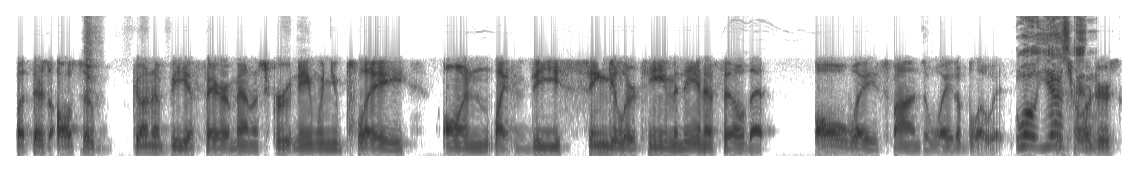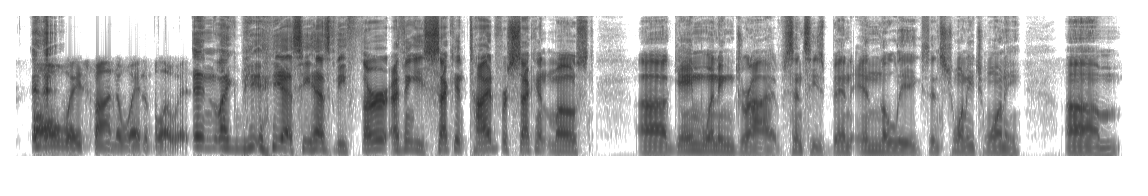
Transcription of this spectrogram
But there's also gonna be a fair amount of scrutiny when you play on like the singular team in the NFL that always finds a way to blow it. Well, yes, the Chargers and- always find a way to blow it. and like yes, he has the third. I think he's second, tied for second most uh, game-winning drive since he's been in the league since 2020. Um,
